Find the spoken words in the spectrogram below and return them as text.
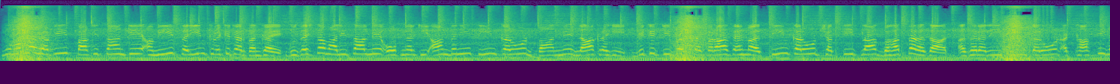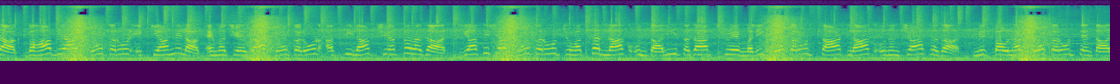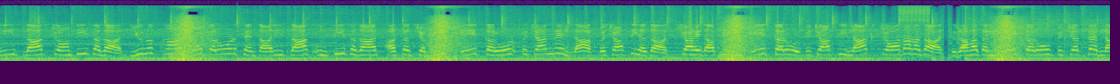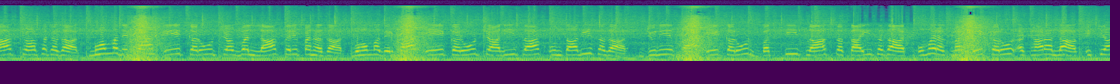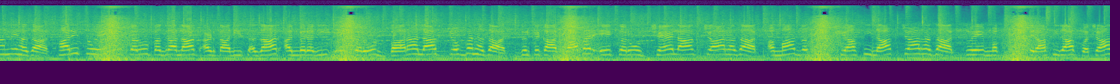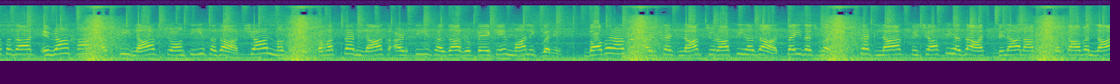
मोहम्मद हफीज पाकिस्तान के अमीर तरीन क्रिकेटर बन गए। गुजश्ता माली साल में ओपनर की आमदनी तीन करोड़ बानवे लाख रही। विकेट कीपर सरफराज अहमद तीन करोड़ छत्तीस लाख बहत्तर हज़ार। अजहर अली तीन करोड़ अट्ठासी लाख। वहाब रियाज दो करोड़ इक्यानवे लाख। अहमद शहजाद दो करोड़ अस्सी लाख छिहत्तर हज़ार। यासिर शाह दो करोड़ चौहत्तर लाख उनतालीस हज़ार। शुएब मलिक दो करोड़ साठ लाख उनचास हज़ार। मिसबाउल हक दो करोड़ सैतालीस लाख चौंतीस हज़ार, यूनुस खान दो करोड़ सैतालीस लाख उनतीस हज़ार, असद शफीक एक करोड़ पचानवे लाख पचासी हज़ार, शाहिद आफरीदी एक करोड़ पिचासी लाख चौदह हज़ार, राहत अली एक करोड़ पिचहत्तर लाख चौसठ हज़ार, मोहम्मद इरफान एक करोड़ चौवन लाख तिरपन हज़ार, मोहम्मद इरफान एक करोड़ चालीस लाख उनतालीस हज़ार, जुनेद खान एक करोड़ बत्तीस लाख सत्ताईस हज़ार, उमर अकमल एक करोड़ अठारह लाख इक्यानवे हज़ार हारिस सोहेल एक करोड़ पंद्रह लाख अड़तालीस हज़ार, अनवर अली एक करोड़ बारह लाख चौवन हज़ार, जुल्फिकार बाबर एक करोड़ छह लाख चार हज़ार अम्माद वसीम छियासी लाख चार हज़ार, सुहेब मकसूद तिरासी लाख पचास हज़ार, इमरान खान अस्सी लाख चौंतीस हज़ार, शान मकसूद बहत्तर लाख अड़तीस हज़ार रुपए के मालिक बने। बाबर आज़म अड़सठ लाख चौरासी हज़ार, सईद अजमल इकसठ लाख पिचासी हज़ार, बिलाल आज़म सत्तावन लाख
